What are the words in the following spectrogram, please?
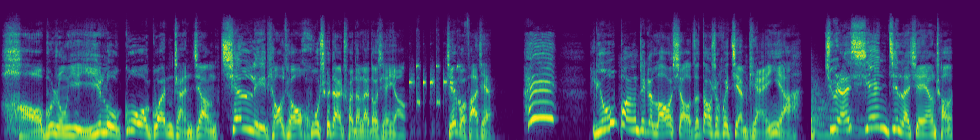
好不容易一路过关斩将，千里迢迢呼哧带喘的来到咸阳，结果发现，嘿，刘邦这个老小子倒是会捡便宜啊，居然先进了咸阳城，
